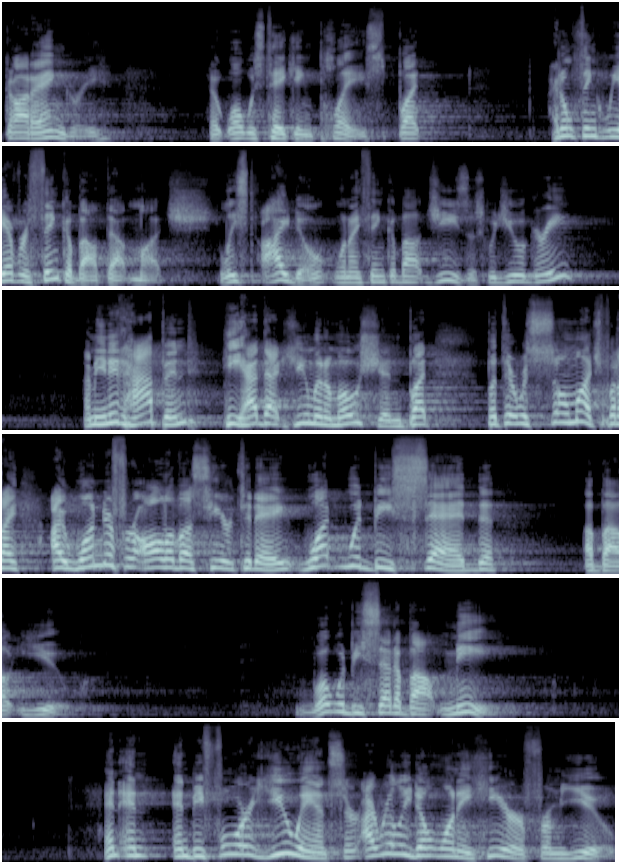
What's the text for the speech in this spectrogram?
got angry at what was taking place, but I don't think we ever think about that much. At least I don't when I think about Jesus. Would you agree? I mean, it happened. He had that human emotion, but but there was so much. But I, I wonder for all of us here today, what would be said about you? What would be said about me? And, and, and before you answer, I really don't want to hear from you.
